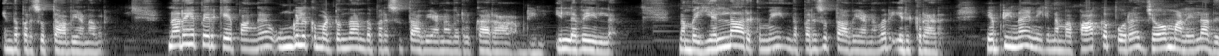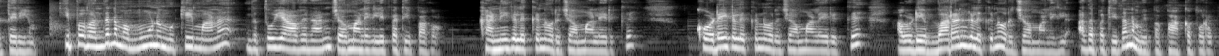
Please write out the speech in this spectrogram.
இந்த பரிசுத்தாவியானவர். நிறைய பேர் கேட்பாங்க உங்களுக்கு மட்டும்தான் அந்த பரிசுத்தாவியானவர் இருக்காரா? அப்படின்னு. இல்லவே இல்லை. நம்ம எல்லாருக்குமே இந்த பரிசுத்தாவியானவர் இருக்கிறாரு. எப்படின்னா இன்றைக்கி நம்ம பார்க்க போகிற ஜெவமாலையில் அது தெரியும். இப்போ வந்து நம்ம மூணு முக்கியமான இந்த தூய ஆவியான ஜெவமாலைகளை பற்றி பார்க்குறோம். கனிகளுக்குன்னு ஒரு ஜெவமாலை இருக்குது கொடைகளுக்குன்னு ஒரு ஜெபமாலை இருக்குது அவருடைய வரங்களுக்குன்னு ஒரு ஜெபமாலைகள் அதை பற்றி தான் நம்ம இப்போ பார்க்க போகிறோம்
